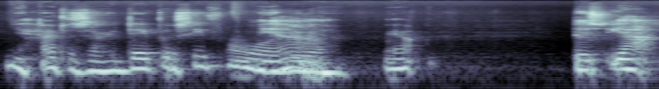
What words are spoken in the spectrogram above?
Ja, daar zou je depressief van worden. Ja. Ja. ja. Dus ja,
